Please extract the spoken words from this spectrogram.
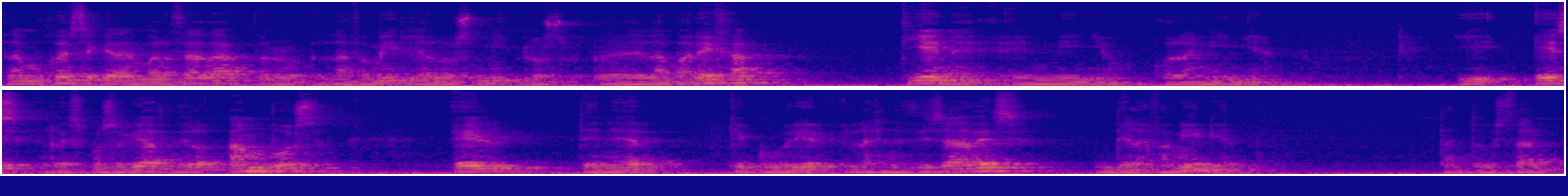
la mujer se queda embarazada, pero la familia, los, eh, la pareja, tiene el niño o la niña. Y es responsabilidad de ambos el tener que cubrir las necesidades de la familia. Tanto estar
